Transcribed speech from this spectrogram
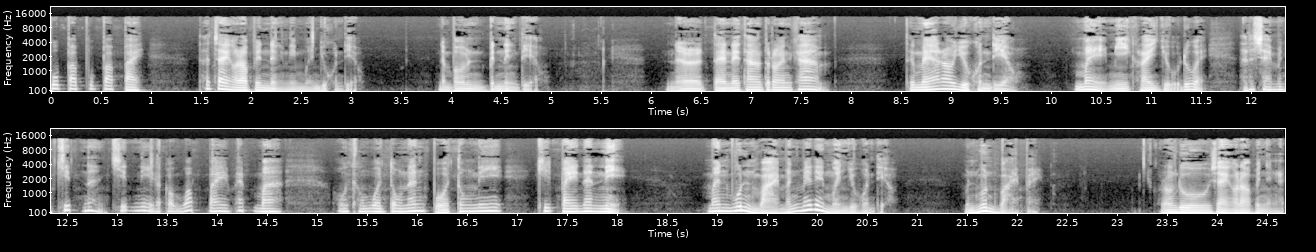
ปุ๊บปั๊บปุ๊บปั๊บไป ถ้าใจของเราเป็นหนึ่งนี่เหมือนอยู่คนเดียวเนื่องเพราะมันเป็นหนึ่งเดียว แต่ในทางตรงกันข้าม ถึงแม้เราอยู่คนเดียว ไม่มีใครอยู่ด้วยแต่ถ้าใจมันคิดนั่นคิดนี่แล้วก็วับไปแวบมา โอ้ยกังวลตรงนั้นปวดตรงนี้ คิดไปนั่นนี่ มันวุ่นวายมันไม่ได้เหมือนอยู่คนเดียว มันวุ่นวายไปลองดูใจของเราเป็นยังไง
